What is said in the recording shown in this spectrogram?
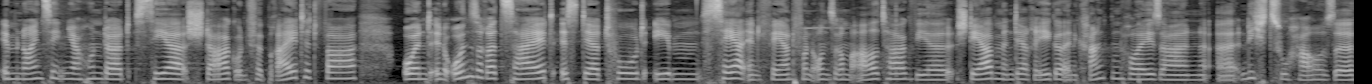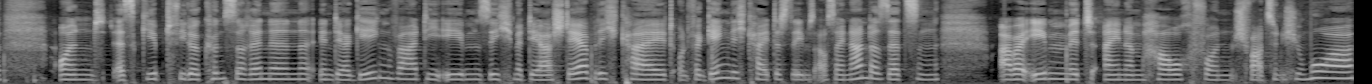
im 19. Jahrhundert sehr stark und verbreitet war. Und in unserer Zeit ist der Tod eben sehr entfernt von unserem Alltag. Wir sterben in der Regel in Krankenhäusern, äh, nicht zu Hause. Und es gibt viele Künstlerinnen in der Gegenwart, die eben sich mit der Sterblichkeit und Vergänglichkeit des Lebens auseinandersetzen aber eben mit einem Hauch von schwarzem Humor,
